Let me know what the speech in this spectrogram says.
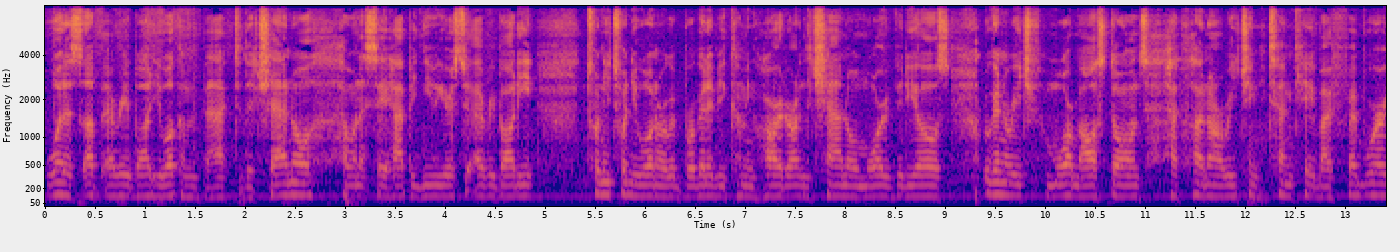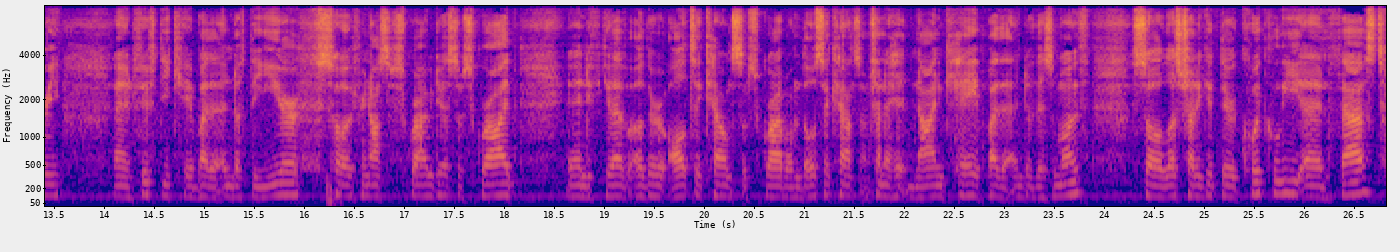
what is up everybody? Welcome back to the channel. I want to say happy new year's to everybody. 2021 we're, we're going to be coming harder on the channel more videos. We're going to reach more milestones. I plan on reaching 10k by february and 50k by the end of the year. So if you're not subscribed yet subscribe. And if you have other alt accounts subscribe on those accounts. I'm trying to hit 9k by the end of this month. So let's try to get there quickly and fast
